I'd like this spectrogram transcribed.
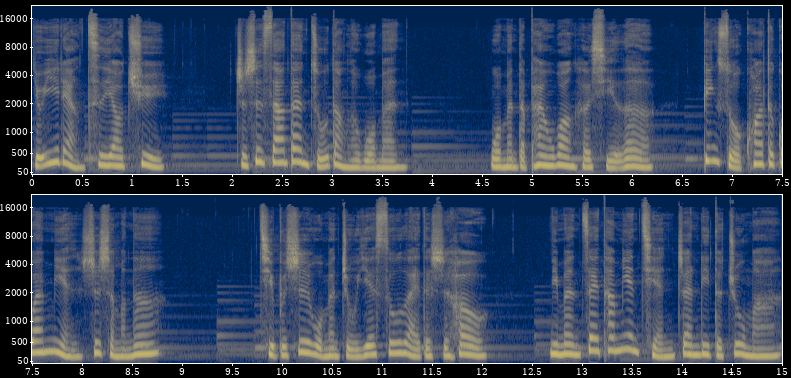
有一两次要去，只是撒旦阻挡了我们。我们的盼望和喜乐。并所夸的冠冕是什么呢？岂不是我们主耶稣来的时候，你们在他面前站立得住吗？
